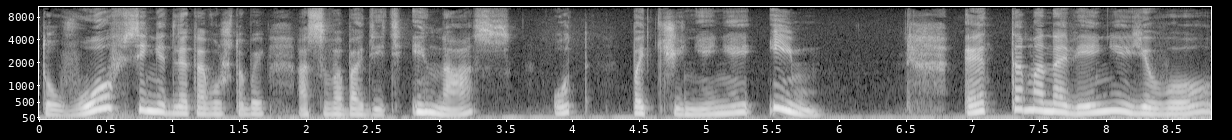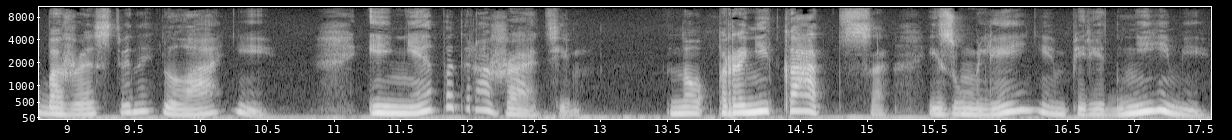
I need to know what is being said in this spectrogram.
то вовсе не для того, чтобы освободить и нас от подчинения им» это мановение его божественной длани, и не подражать им, но проникаться изумлением перед ними.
